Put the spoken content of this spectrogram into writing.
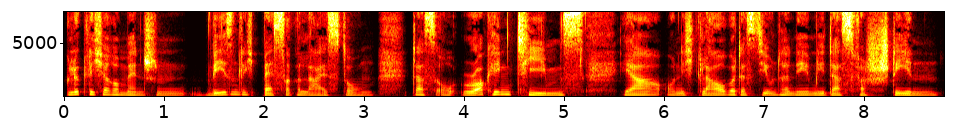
glücklichere Menschen, wesentlich bessere Leistungen, das Rocking Teams, ja, und ich glaube, dass die Unternehmen, die das verstehen,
